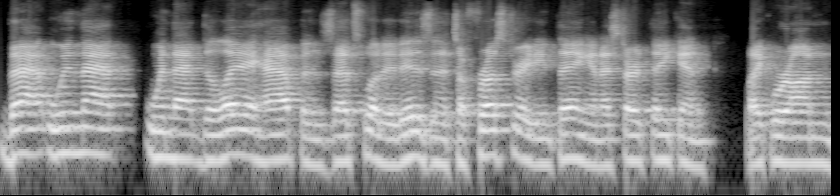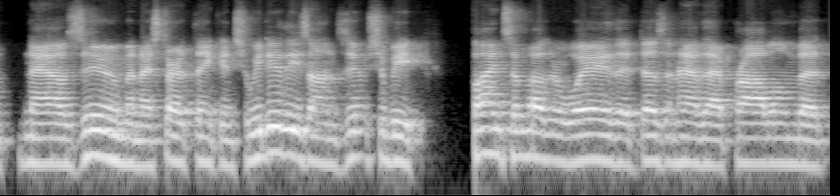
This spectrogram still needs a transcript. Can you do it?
that when that when that delay happens, that's what it is, and it's a frustrating thing. And I start thinking, like we're on now Zoom, and I start thinking, should we do these on Zoom? Should we find some other way that doesn't have that problem? But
